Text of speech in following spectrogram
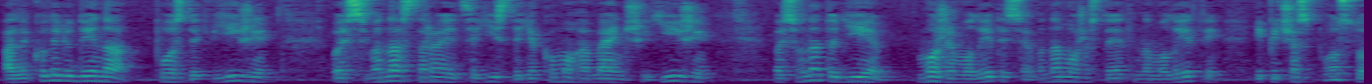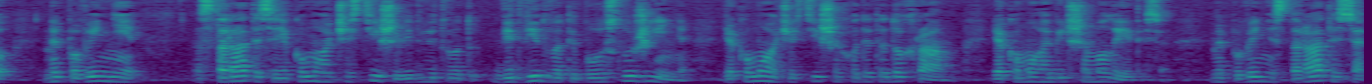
Але коли людина постить в їжі, ось вона старається їсти якомога менше їжі, ось вона тоді може молитися, вона може стояти на молитві, і під час посту ми повинні старатися якомога частіше відвідувати, відвідувати богослужіння, якомога частіше ходити до храму, якомога більше молитися. Ми повинні старатися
